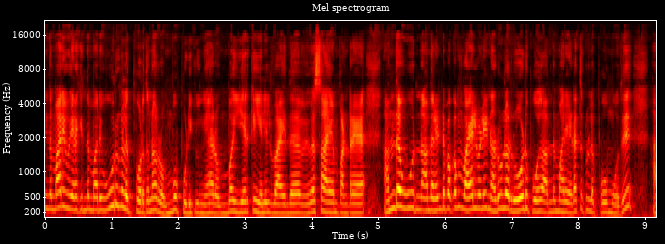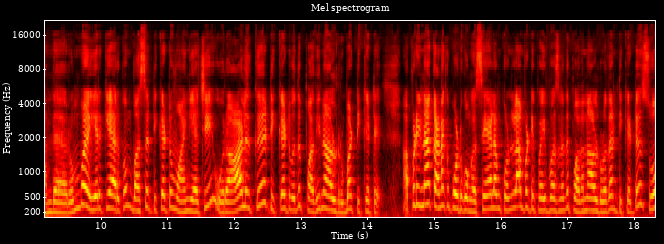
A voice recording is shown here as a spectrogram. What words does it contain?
இந்த மாதிரி எனக்கு இந்த மாதிரி ஊருங்களுக்கு போகிறதுனா ரொம்ப பிடிக்குங்க. ரொம்ப இயற்கை எழில் வாய்ந்த விவசாயம் பண்ணுற அந்த ஊர் அந்த ரெண்டு பக்கமும் வயல்வெளி நடுவில் ரோடு போதும். அந்த மாதிரி இடத்துக்குள்ளே போகும்போது அந்த ரொம்ப இயற்கையாக இருக்கும். பஸ்ஸு டிக்கெட்டும் வாங்கியாச்சு. ஒரு ஆளுக்கு டிக்கெட் வந்து பதினாலு ரூபா டிக்கெட்டு அப்படின்னா கணக்கு போட்டுக்கோங்க. சேலம் கொண்டலாம்பட்டி பைபாஸ்லேருந்து பதினாலு ரூபா தான் டிக்கெட்டு ஸோ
